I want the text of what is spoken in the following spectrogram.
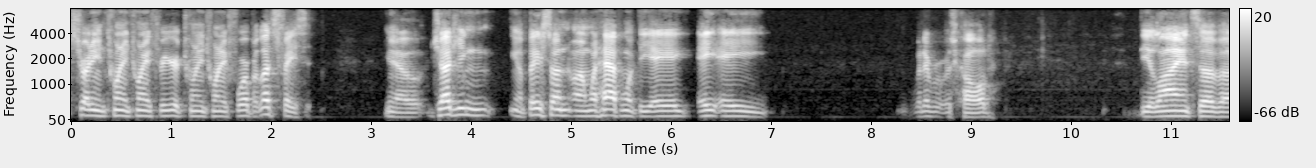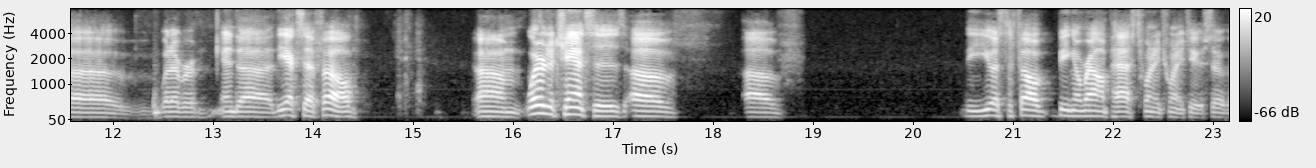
starting in 2023 or 2024, but let's face it, you know, judging, you know, based on on what happened with the AA, AA whatever it was called, the alliance of uh whatever and uh the XFL um what are the chances of of the USFL being around past 2022 so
